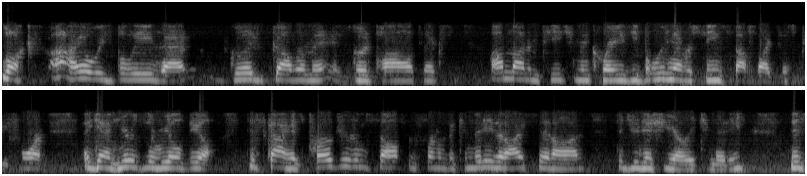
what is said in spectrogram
Look, I always believe that good government is good politics. I'm not impeachment crazy, but we've never seen stuff like this before. Again, here's the real deal. This guy has perjured himself in front of the committee that I sit on, the Judiciary Committee. This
